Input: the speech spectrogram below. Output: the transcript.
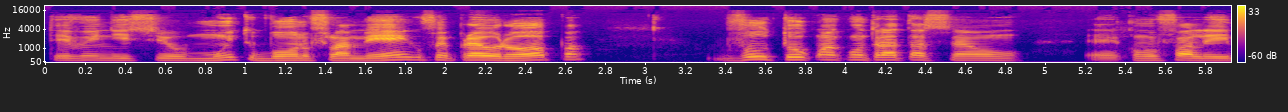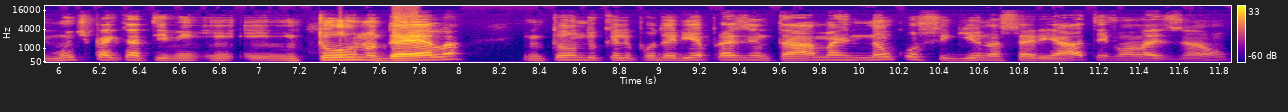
teve um início muito bom no Flamengo, foi para a Europa, voltou com a contratação, é, como eu falei, muita expectativa em, em, em, torno dela, em torno do que ele poderia apresentar, mas não conseguiu na Série A, teve uma lesão,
